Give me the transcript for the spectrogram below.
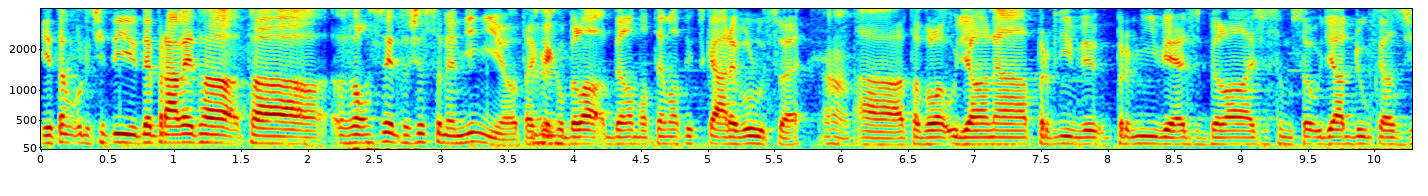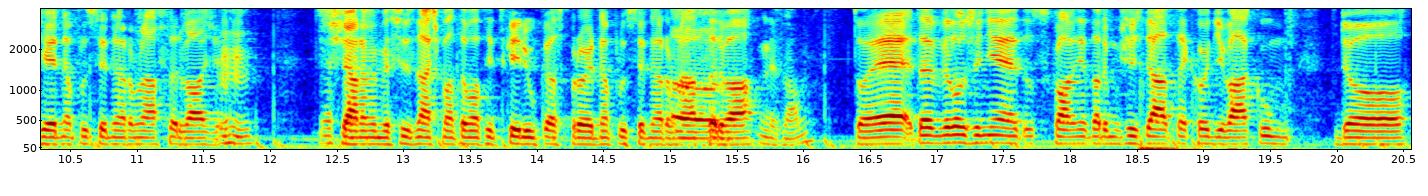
je tam určitý, to je právě ta, ta vlastně to, že se nemění, jo, tak mm. jako byla, byla matematická revoluce Aha. a ta byla udělaná, první, první věc byla, že se musel udělat důkaz, že 1 plus 1 rovná se 2, že? Mm. Což já nevím, jestli znáš matematický důkaz pro 1 plus 1 rovná se 2. Uh, neznám. To je, to je vyloženě, to schválně tady můžeš dát jako divákům do,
